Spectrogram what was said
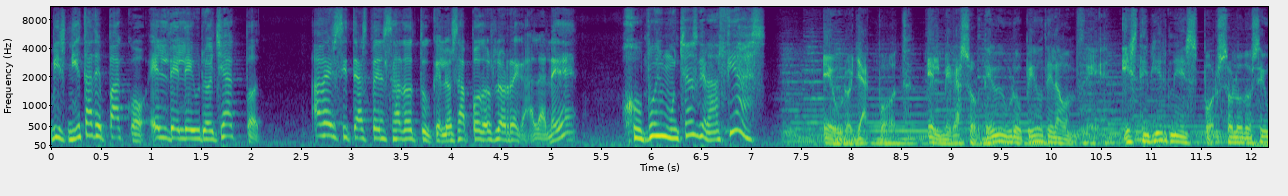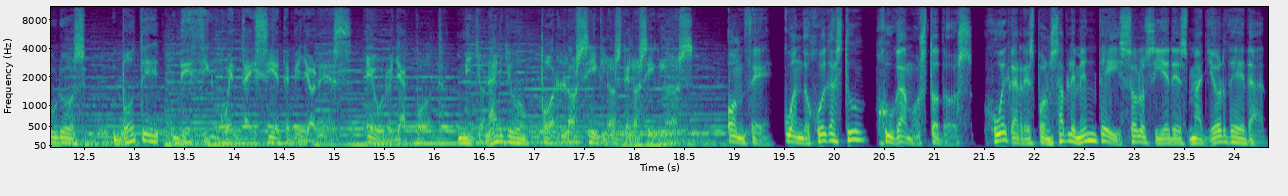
bisnieta de Paco, el del Eurojackpot. A ver si te has pensado tú que los apodos lo regalan, ¿eh? Jo, pues muchas gracias. Eurojackpot, el megasorteo europeo de la 11. Este viernes, por solo 2 euros, bote de 57 millones. Eurojackpot, millonario por los siglos de los siglos. 11. Cuando juegas tú, jugamos todos. Juega responsablemente y solo si eres mayor de edad.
